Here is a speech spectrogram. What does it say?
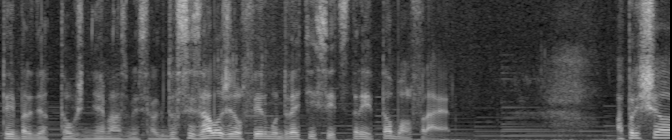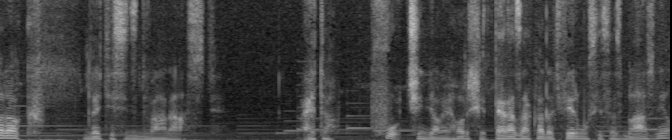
ty brďo, to už nemá zmysel. Kto si založil firmu 2003, to bol frajer. A prišiel rok 2012. A je to fú, čím ďalej horšie. Teraz zakladať firmu si sa zbláznil?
